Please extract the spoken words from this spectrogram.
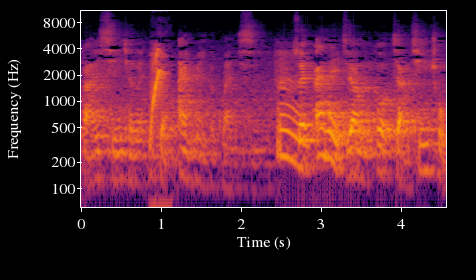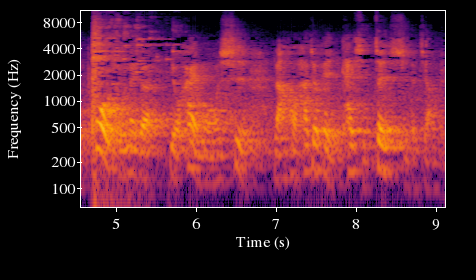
反而形成了一种暧昧的关系。嗯所以暧昧只要能够讲清楚，破除那个有害模式，然后他就可以开始真实的交流。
